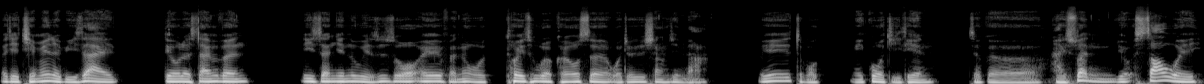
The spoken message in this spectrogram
而且前面的比赛丢了三分，立三监督也是说，诶，反正我退出了 closer，我就是相信他。诶，怎么没过几天，这个还算有稍微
